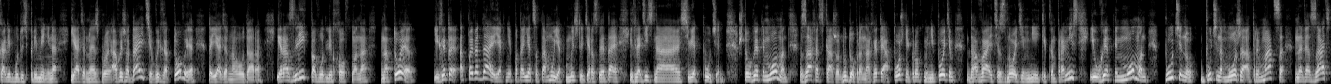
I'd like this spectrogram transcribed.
калі будуць прыменена ядерная зброя А вы жадаеце вы готовыя да ядерного удара. І разлік паводле хофмана на тое і гэта адпавядае як мне падаецца таму як мысліць і разглядае і глядзіць на свет Путін что ў гэты момант захад скажа ну добра на гэты апошні крок мы не пойдзем давайте знойдзем нейкі кампраміс і ў гэты момант Пуціну Пуціна можа атрымацца навязаць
